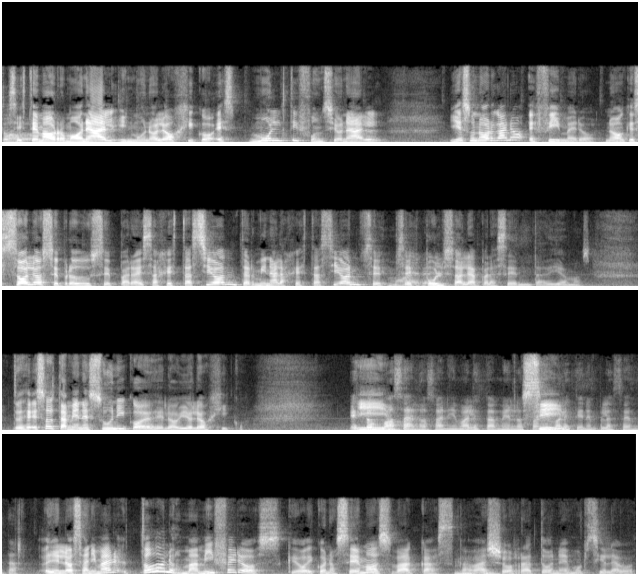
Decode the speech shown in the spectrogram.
Todo. sistema hormonal, inmunológico, es multifuncional y es un órgano efímero, ¿no? que solo se produce para esa gestación, termina la gestación, se, expulsa la placenta, digamos. Entonces, eso también es único desde lo biológico. ¿Esto Y- pasa en los animales también? ¿Los Sí. animales tienen placenta? En los animales, todos los mamíferos que hoy conocemos, vacas, caballos, ratones, murciélagos,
